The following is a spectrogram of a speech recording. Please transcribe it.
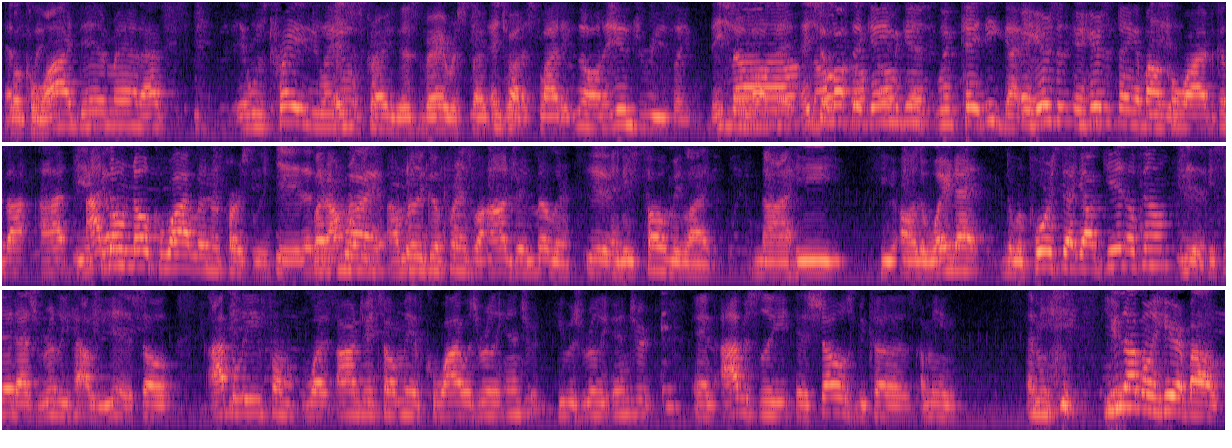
Had what. Kawhi did, man, that's It was crazy. Like it's just crazy. It's very respectable. they try to slide it. No, the injuries. Like they should have No, lost that. They should have no, lost that no, game no, against when KD got. And here's the, and here's the thing about Yeah. Kawhi because I I, He a I don't know Kawhi Leonard personally. Yeah, but I'm really. I'm really good friends with Andre Miller. Yeah. and he's told me like, nah, he he uh, the way that the reports that y'all get of him, Yeah. he said that's really how he is. So. I believe from what Andre told me, if Kawhi was really injured, he was really injured, and obviously it shows because I mean, I mean, you're not going to hear about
